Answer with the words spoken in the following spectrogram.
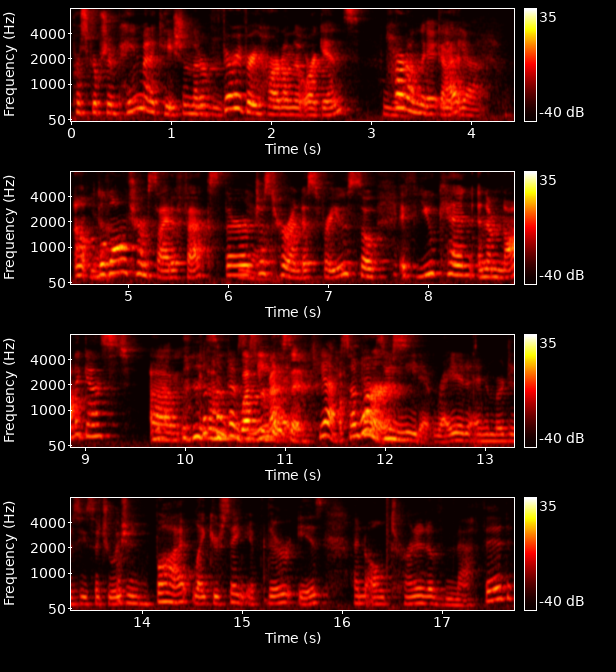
prescription pain medication that are mm-hmm. very very hard on the organs hard on the gut. Uh, yeah. The long term side effects, they're yeah. just horrendous for you. So if you can, and I'm not against um, yeah, sometimes Western medicine. It. Yeah, sometimes course. you need it, right, in an emergency situation. But like you're saying, if there is an alternative method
